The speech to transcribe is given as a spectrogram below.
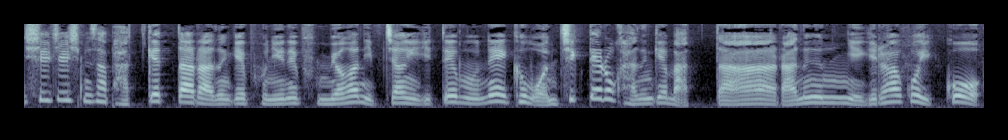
실질 심사 받겠다라는 게 본인의 분명한 입장이기 때문에 그 원칙대로 가는 게 맞다라는 얘기를 하고 있고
